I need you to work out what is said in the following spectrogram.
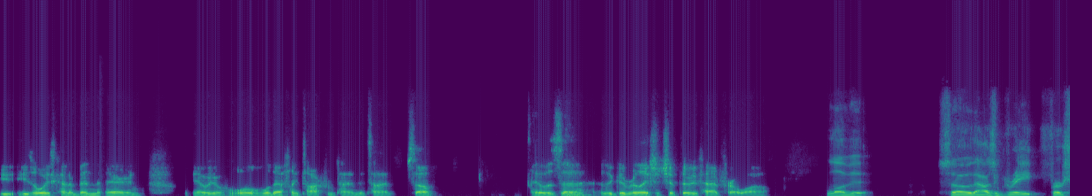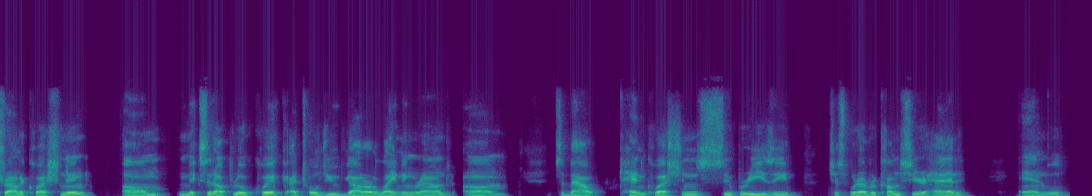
he, he's always kind of been there, and yeah, we will we'll definitely talk from time to time. So it was a it was a good relationship that we've had for a while. Love it. So that was a great first round of questioning. Um, mix it up real quick. I told you we've got our lightning round. Um, it's about 10 questions, super easy just whatever comes to your head, and we'll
